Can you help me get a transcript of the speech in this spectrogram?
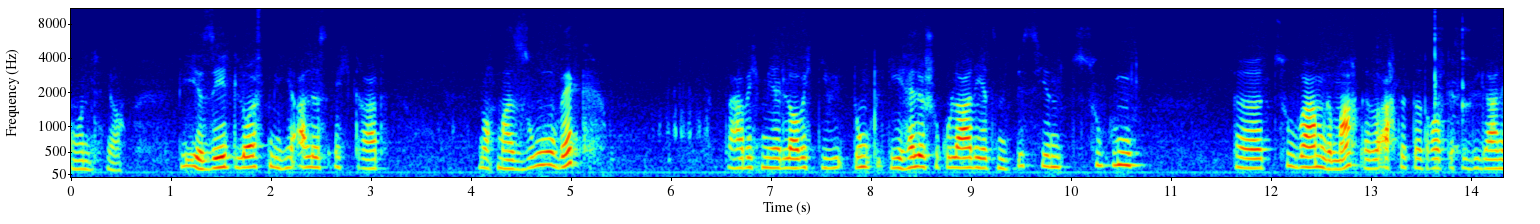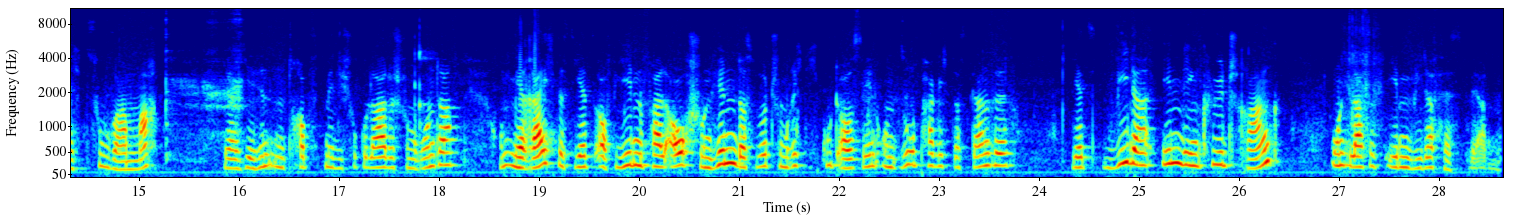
Und ja, wie ihr seht, läuft mir hier alles echt gerade nochmal so weg. Da habe ich mir, glaube ich, die, dunkle, die helle Schokolade jetzt ein bisschen zu, äh, zu warm gemacht. Also achtet darauf, dass ihr die gar nicht zu warm macht. Ja, hier hinten tropft mir die Schokolade schon runter. Und mir reicht es jetzt auf jeden Fall auch schon hin. Das wird schon richtig gut aussehen. Und so packe ich das Ganze jetzt wieder in den Kühlschrank und lasse es eben wieder fest werden.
